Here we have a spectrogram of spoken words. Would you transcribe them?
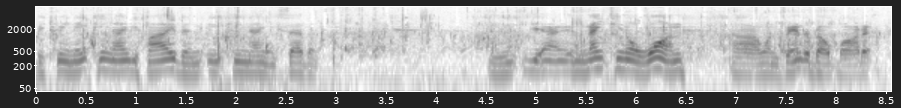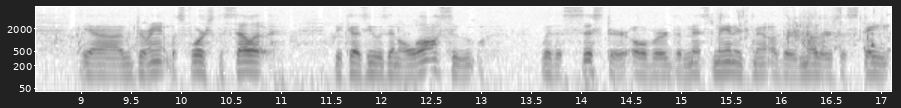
between 1895 and 1897. And yeah, in 1901, uh, when Vanderbilt bought it, Durant was forced to sell it because he was in a lawsuit with his sister over the mismanagement of their mother's estate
